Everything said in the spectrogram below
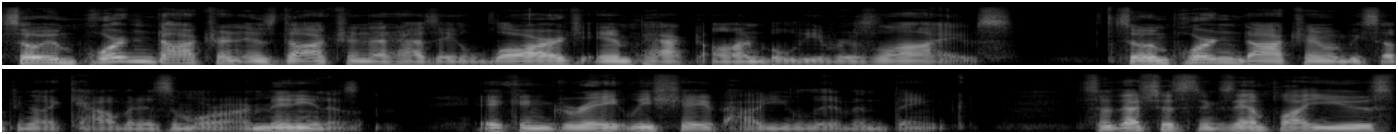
So, important doctrine is doctrine that has a large impact on believers' lives. So, important doctrine would be something like Calvinism or Arminianism. It can greatly shape how you live and think. So, that's just an example I use.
